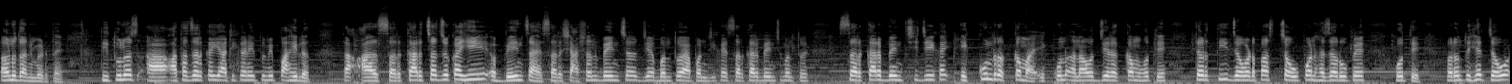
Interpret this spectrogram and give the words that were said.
अनुदान मिळतं आहे तिथूनच आता जर का या ठिकाणी तुम्ही पाहिलं तर सरकारचा जो काही बेंच आहे सर शासन बेंच जे बनतोय आपण जी काही सरकार बेंच म्हणतोय सरकार बेंचची जी काही एकूण रक्कम आहे एकूण अनावत जी रक्कम होते तर ती जवळपास चौपन्न हजार रुपये होते. परंतु हे जवळ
